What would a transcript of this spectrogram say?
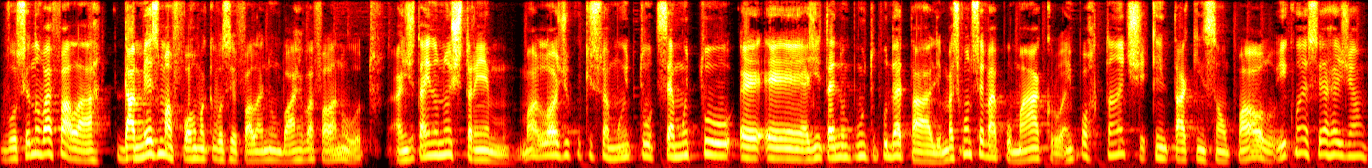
Você não vai falar da mesma forma que você fala em um bairro, vai falar no outro. A gente está indo no extremo. Mas lógico que isso é muito, isso é muito, é, é, a gente está indo muito o detalhe. Mas quando você vai para o macro, é importante quem está aqui em São Paulo e conhecer a região.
